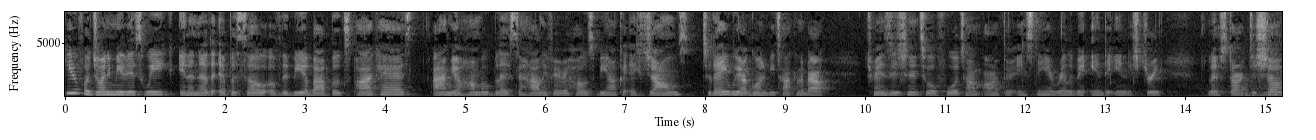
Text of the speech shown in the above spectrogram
you for joining me this week in another episode of the Be About Books podcast. I'm your humble, blessed, and highly favorite host, Bianca X Jones. Today, we are going to be talking about transitioning to a full time author and staying relevant in the industry. Let's start the show.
